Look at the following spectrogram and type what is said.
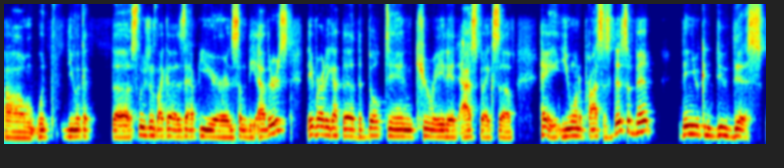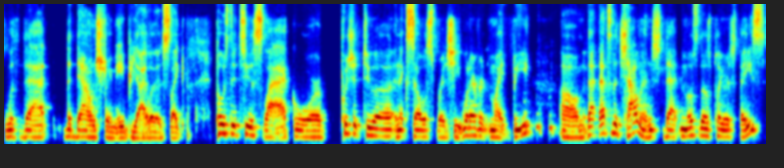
Um, with you look at the solutions like a Zapier and some of the others, they've already got the the built-in curated aspects of, hey, you want to process this event, then you can do this with that the downstream API, whether it's like post it to Slack or push it to a, an Excel spreadsheet, whatever it might be. Um, that that's the challenge that most of those players face,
